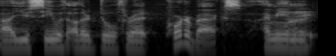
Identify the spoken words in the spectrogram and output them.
uh, you see with other dual threat quarterbacks. I mean, Right.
